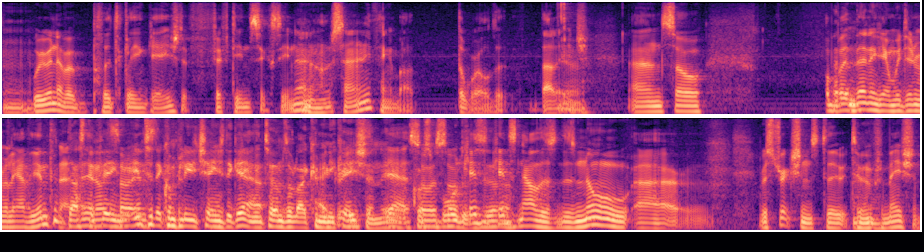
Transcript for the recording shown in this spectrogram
Mm. we were never politically engaged at 15 16 I didn't understand anything about the world at that age. Yeah. Age and so but, then- then, again we didn't really have the internet that's the know, thing. so the internet completely changed the game Yeah. in terms of like communication. Yeah, Yeah, so, across so borders. kids, yeah. kids now there's there's no uh, restrictions to, Mm. to information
